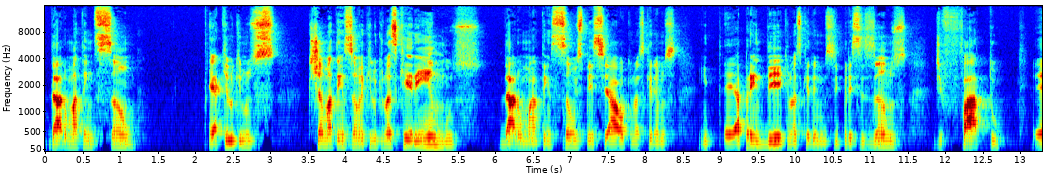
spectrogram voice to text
dar uma atenção. É aquilo que nos chama atenção, é aquilo que nós queremos dar uma atenção especial, que nós queremos é, aprender, que nós queremos e precisamos de fato é,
